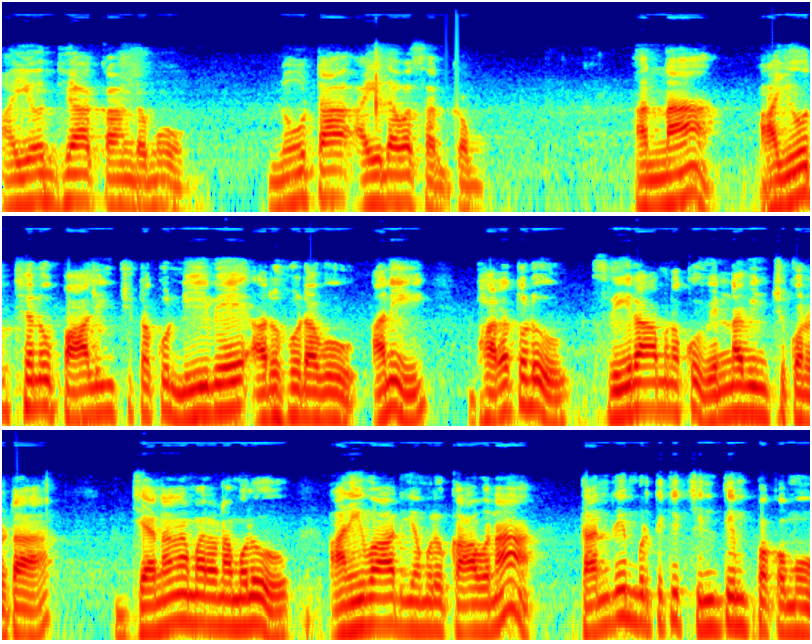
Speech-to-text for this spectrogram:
అయోధ్యాకాండము నూట ఐదవ సర్గము. అన్నా అయోధ్యను పాలించుటకు నీవే అర్హుడవు అని భరతుడు శ్రీరామునకు విన్నవించుకొనుట జనన మరణములు అనివార్యములు కావున తండ్రి మృతికి చింతింపకము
